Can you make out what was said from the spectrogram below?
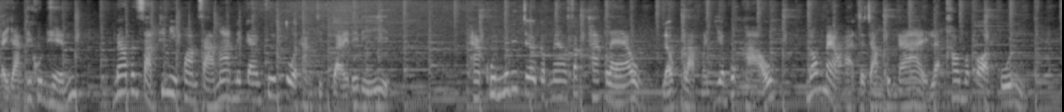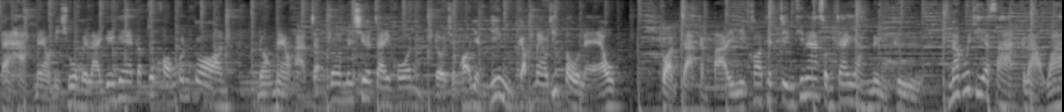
แต่อย่างที่คุณเห็น แมวเป็นสัตว์ที่มีความสามารถในการฟื้นตัวทางจิตใจได้ดี หากคุณไม่ได้เจอกับแมวสักพักแล้ว แล้วกลับมาเยี่ยมพวกเขา น้องแมวอาจจะจำคุณได้และเข้ามากอดคุณ แต่หากแมวมีช่วงเวลาแย่ๆกับเจ้าของคนก่อน น้องแมวอาจจะเริ่มไม่เชื่อใจคน โดยเฉพาะอย่างยิ่งกับแมวที่โตแล้ว ก่อนจากกันไปมีข้อเท็จจริงที่น่าสนใจอย่างหนึ่งคือ นักวิทยาศาสตร์กล่าวว่า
